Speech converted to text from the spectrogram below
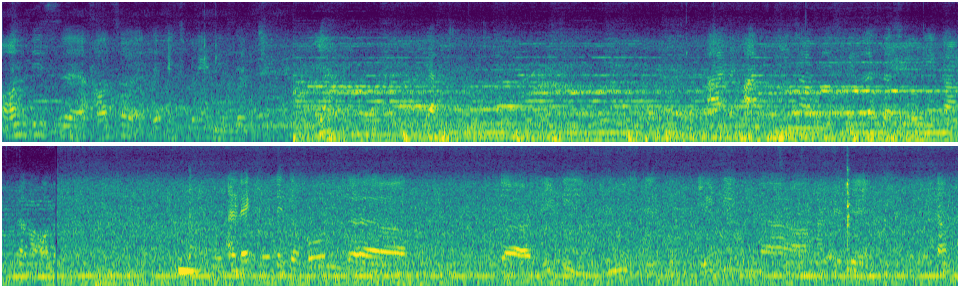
All this uh, also explained in this. Yeah. Yeah. And on each of these pillars the story comes and all. And actually the whole uh, the deity used is 18 uh, tons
